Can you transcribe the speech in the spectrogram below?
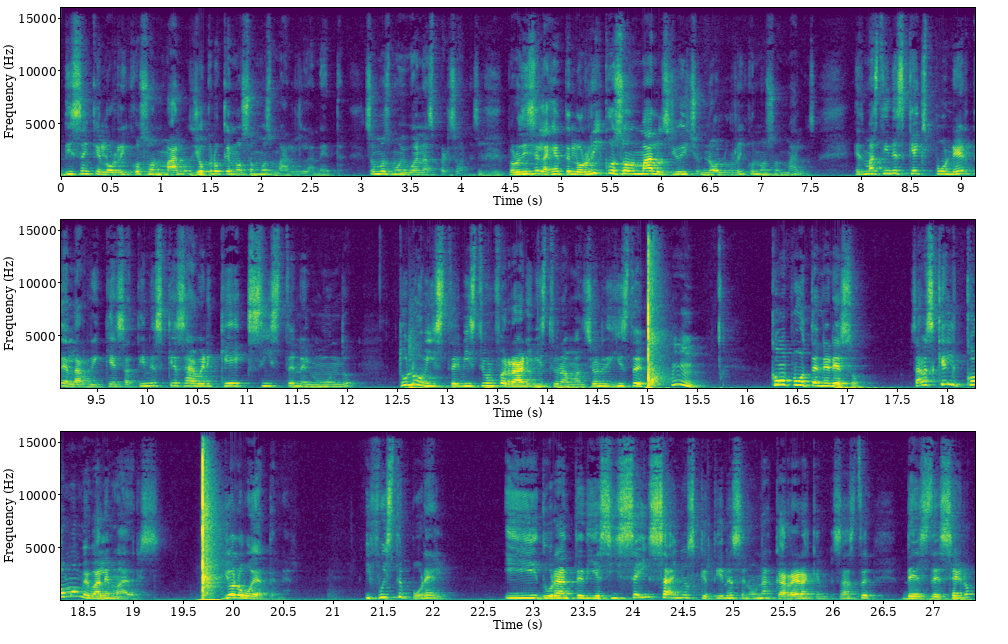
dicen que los ricos son malos, yo creo que no somos malos, la neta, somos muy buenas personas, pero dice la gente, los ricos son malos, yo he dicho, no, los ricos no son malos, es más, tienes que exponerte a la riqueza, tienes que saber qué existe en el mundo, tú lo viste, viste un Ferrari, viste una mansión y dijiste, hmm, ¿cómo puedo tener eso? ¿Sabes qué? El cómo me vale madres. Yo lo voy a tener. Y fuiste por él. Y durante 16 años que tienes en una carrera que empezaste desde cero,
